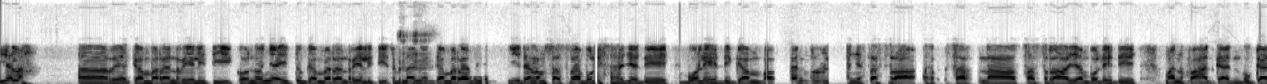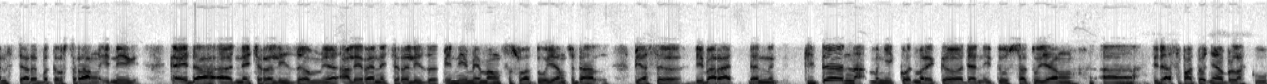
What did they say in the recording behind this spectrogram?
ialah uh, gambaran realiti. Kononnya itu gambaran realiti. Sebenarnya gambaran realiti dalam sastra boleh sahaja di boleh digambarkan oleh hanya sastra, sarana sastra yang boleh dimanfaatkan. Bukan secara betul serang. Ini kaedah uh, naturalism ya, aliran naturalism ini memang sesuatu yang sudah biasa di barat dan kita nak mengikut mereka dan itu satu yang uh, tidak sepatutnya berlaku.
